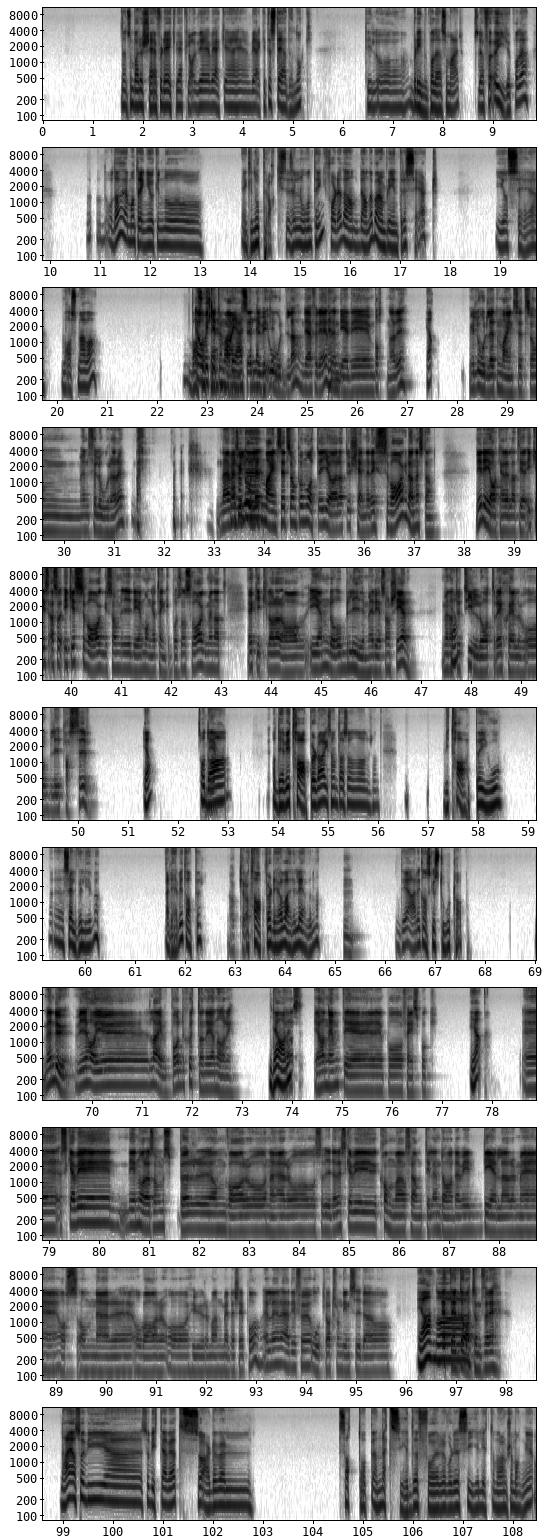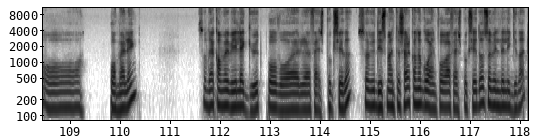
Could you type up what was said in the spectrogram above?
Den som bare skjer fordi vi er klar, vi er, vi, er ikke, vi er ikke til stede nok til å bli med på det som er. Så det å få øye på det Og da, man trenger jo ikke noe egentlig noe praksis eller noen ting for det. Det handler bare om å bli interessert i å se hva som er hva. Hva Ja, og hvilket det mindset du vil odle. Det er for det er det de bunner i. Ja. Vil du odle et mindset som en forlorere? Nei, men Altså, vil du odle et mindset som på en måte gjør at du kjenner deg svag da, nesten? Det er det jeg kan relatere. Ikke, altså, ikke svag som i det mange tenker på som svag, men at jeg ikke klarer av igjen da å bli med det som skjer. Men at Ja. du tillåter deg selv å bli passiv. Ja. Og da Og det vi taper da, ikke sant altså, sånn, Vi taper jo eh, selve livet. Det er det vi taper. Vi taper det å være levende. Mm. Det er et ganske stort tap. Men du, vi har jo livepod 17 januari. Det har vi. vi. har, jeg har nevnt det på Facebook. Ja. Eh, ska vi, det är några som spør om var och när och, och så vidare. Ska vi komma fram till en dag där vi delar med oss om när eh, och var och hur man melder sig på? Eller är det för oklart från din sida och Ja, nå dette er datum for det? Nei, altså vi eh, Så vidt jeg vet, så er det vel satt opp en nettside for hvor det sier litt om arrangementet og påmelding. Så det kan vel vi legge ut på vår Facebook-side. Så de som er interessert, kan jo gå inn på vår Facebook-side, og så vil det ligge der.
